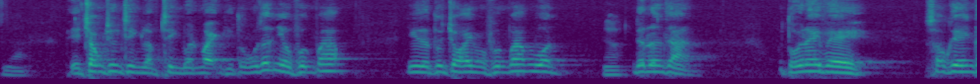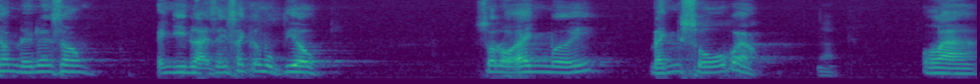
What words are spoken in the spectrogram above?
Dạ. thì trong chương trình lập trình vận mệnh thì tôi có rất nhiều phương pháp như là tôi cho anh một phương pháp luôn Dạ. rất đơn giản tối nay về sau khi anh thăm đến lên xong anh nhìn lại danh sách các mục tiêu. Sau đó anh mới đánh số vào Dạ. là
